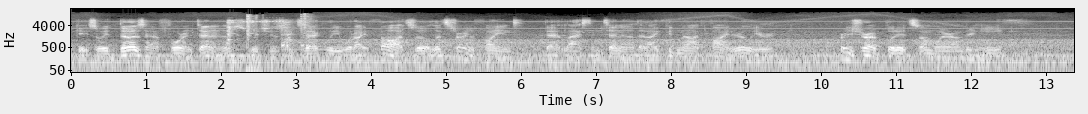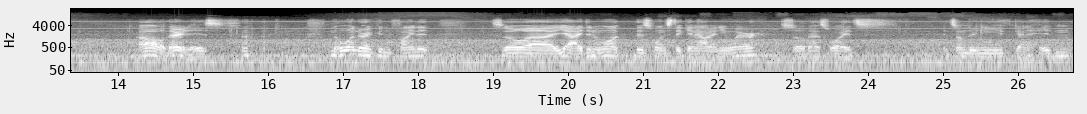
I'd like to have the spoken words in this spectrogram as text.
okay, so it does have four antennas, which is exactly what I thought. So let's try and find that last antenna that I could not find earlier. Pretty sure I put it somewhere underneath. Oh, there it is. no wonder I couldn't find it. So, uh, yeah, I didn't want this one sticking out anywhere. So that's why it's it's underneath, kind of hidden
